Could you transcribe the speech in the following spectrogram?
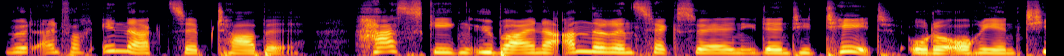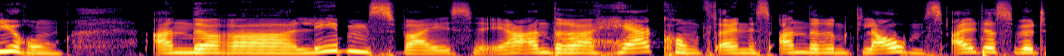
wird einfach inakzeptabel. Hass gegenüber einer anderen sexuellen Identität oder Orientierung, anderer Lebensweise, ja, anderer Herkunft, eines anderen Glaubens, all das wird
